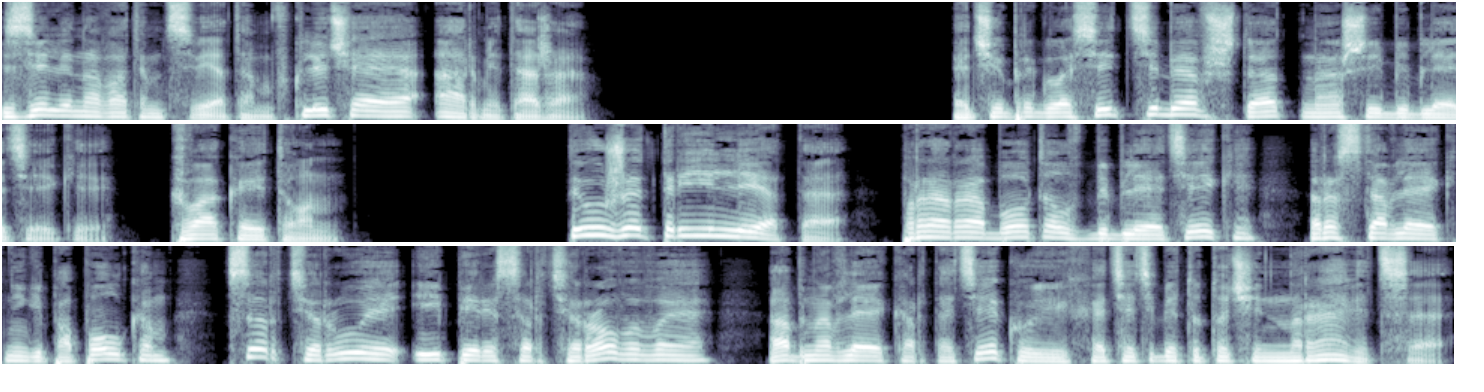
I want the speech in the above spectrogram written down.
зеленоватым цветом, включая Армитажа. «Хочу пригласить тебя в штат нашей библиотеки», — квакает он. «Ты уже три лета проработал в библиотеке, расставляя книги по полкам, сортируя и пересортировывая, обновляя картотеку, и хотя тебе тут очень нравится,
